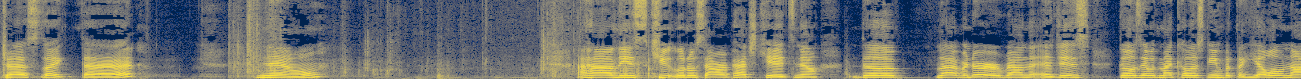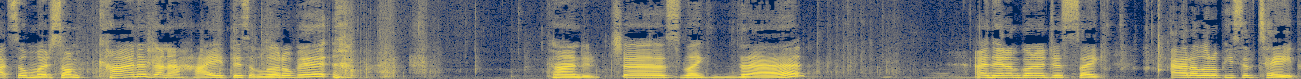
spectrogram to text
Just like that. Now, I have these cute little Sour Patch Kids. Now, the lavender around the edges goes in with my color scheme, but the yellow not so much. So I'm kind of going to hide this a little bit. kind of just like that. And then I'm going to just like add a little piece of tape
